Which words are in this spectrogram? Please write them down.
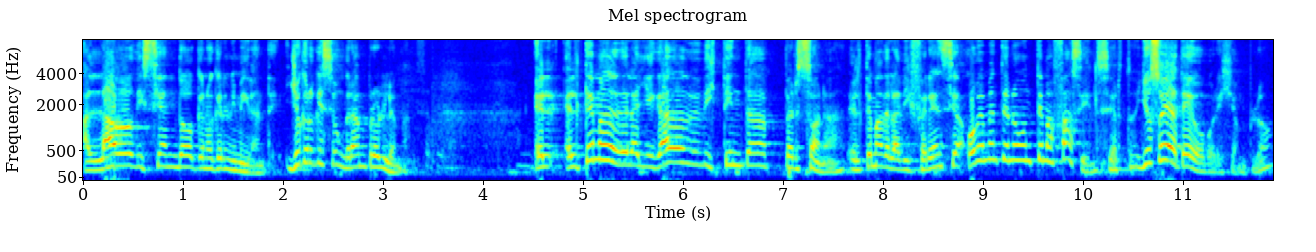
al lado diciendo que no quieren inmigrantes. Yo creo que ese es un gran problema. El, tema de la llegada de distintas personas, el tema de la diferencia, obviamente no es un tema fácil, ¿cierto? Yo soy ateo, por ejemplo,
